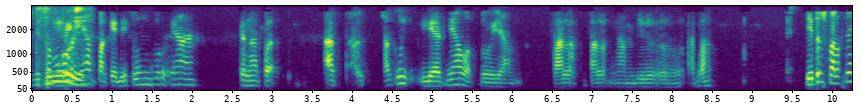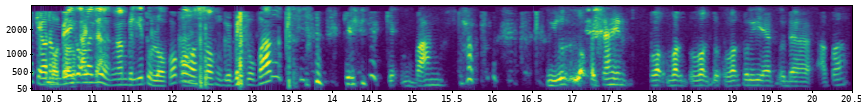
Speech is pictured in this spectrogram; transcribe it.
harus disembur ya? pakai disembur ya kenapa? Aku lihatnya waktu yang falak falak ngambil apa? Ya terus Falaknya kayak orang bego lagi ya, ngambil itu loh, kok Ah. kosong, gue bego banget. kayak bangsat. Lu lo pecahin. Wak- waktu waktu waktu lihat udah apa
